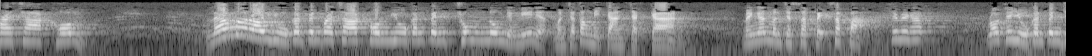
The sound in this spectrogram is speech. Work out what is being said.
ประชาคม แล้วเมื่อเราอยู่กันเป็นประชาคมอยู่กันเป็นชุมนุมอย่างนี้เนี่ยมันจะต้องมีการจัดการ ไม่งั้นมันจะสเปะสปะใช่ไหมครับ เราจะอยู่กันเป็นจ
